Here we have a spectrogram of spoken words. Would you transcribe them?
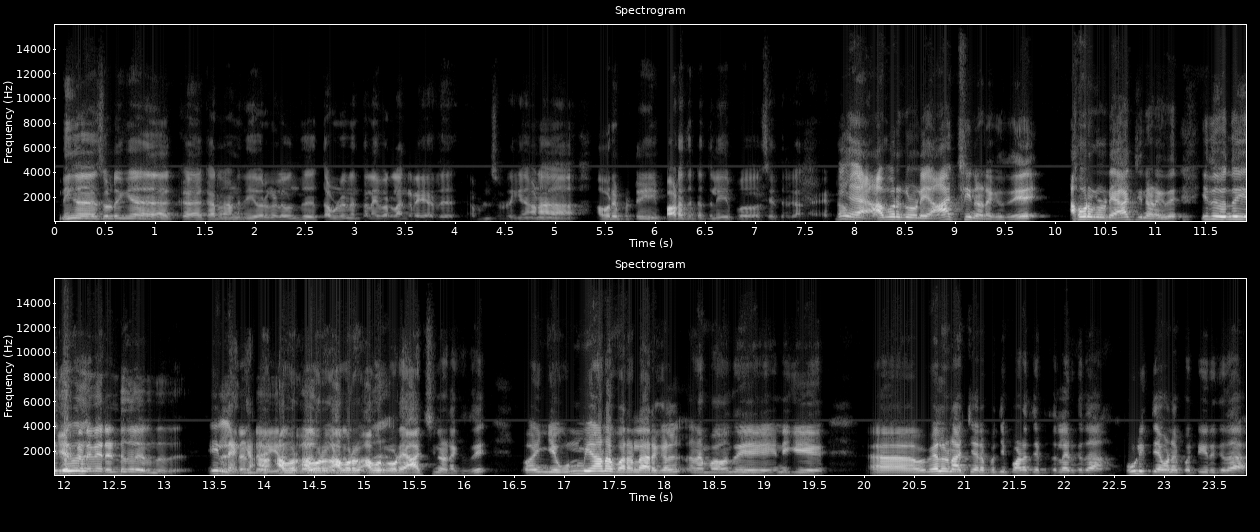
நீங்க சொல்றீங்க க- கருணாநிதி அவர்கள் வந்து தமிழின தலைவர்லாம் கிடையாது அப்படின்னு சொல்றீங்க. ஆனா அவரை பற்றி பாடத்திட்டத்திலேயே இப்போ சேர்த்திருக்காங்க. அவர்களுடைய ஆட்சி நடக்குது. அவர்களுடைய ஆட்சி நடக்குது. இது வந்து இது ரெண்டு இதுல இருந்தது. இல்ல அவர் அவர் அவர். அவர்களுடைய ஆட்சி நடக்குது. இங்க உண்மையான வரலாறுகள் நம்ம வந்து இன்னைக்கு வேலு நாச்சியாரை பத்தி பாடத்திட்டத்துல இருக்குதா? பூலித்தேவனை பற்றி இருக்குதா?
